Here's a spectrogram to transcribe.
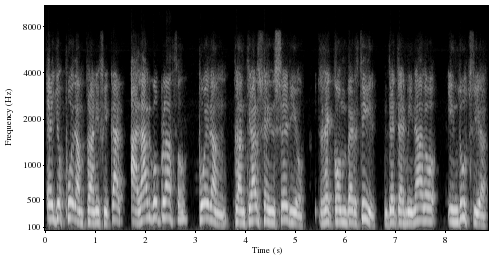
ellos puedan planificar a largo plazo, puedan plantearse en serio reconvertir determinado industria,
